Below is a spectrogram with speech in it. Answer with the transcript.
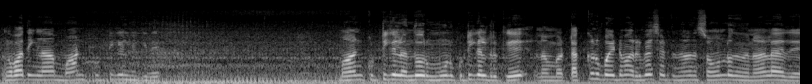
அங்கே பார்த்தீங்களா மான் குட்டிகள் நிற்கிது மான் குட்டிகள் வந்து ஒரு மூணு குட்டிகள் இருக்குது நம்ம டக்குன்னு போயிட்டோமா ரிவர்ஸ் எடுத்ததுனால சவுண்ட் வந்ததுனால அது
